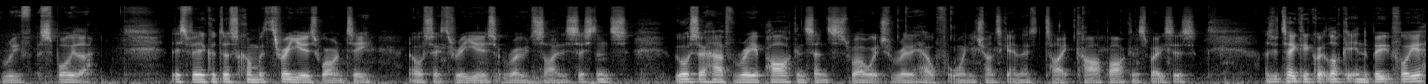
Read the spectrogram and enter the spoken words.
roof spoiler. This vehicle does come with three years warranty and also three years roadside assistance. We also have rear parking sensors as well, which are really helpful when you're trying to get in those tight car parking spaces. As we take a quick look in the boot for you,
